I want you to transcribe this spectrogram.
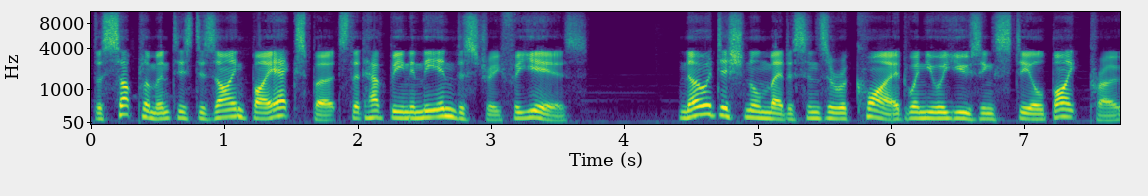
The supplement is designed by experts that have been in the industry for years. No additional medicines are required when you are using Steel Bite Pro,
